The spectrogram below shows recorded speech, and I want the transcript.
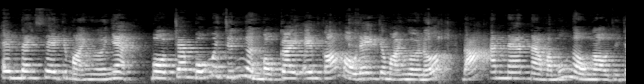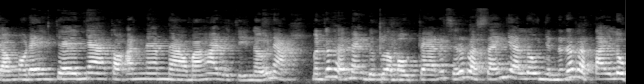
Em đang xe cho mọi người nha. 149 nghìn một cây. Em có màu đen cho mọi người nữa. Đó anh nam nào mà muốn ngầu ngầu thì chọn màu đen cho em nha. Còn anh nam nào mà hai là chị nữ nè, Mình có thể mang được là màu trà. Nó sẽ rất là sáng da luôn Nhìn nó rất là tay luôn.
